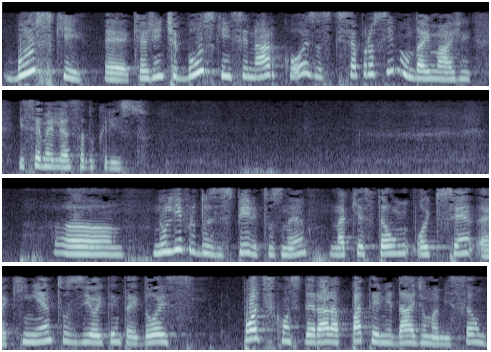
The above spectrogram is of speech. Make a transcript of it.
busque, é, que a gente busque ensinar coisas que se aproximam da imagem e semelhança do Cristo. Uh, no livro dos Espíritos, né, na questão 800, é, 582, pode-se considerar a paternidade uma missão?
